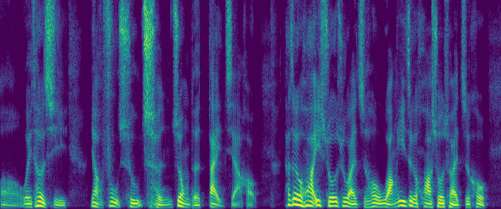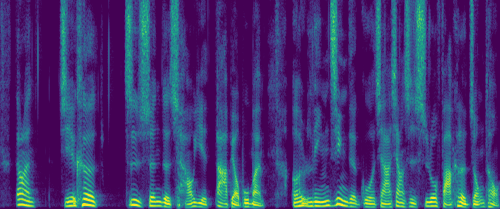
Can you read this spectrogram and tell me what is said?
呃，维特奇。要付出沉重的代价，哈！他这个话一说出来之后，王毅这个话说出来之后，当然捷克自身的朝野大表不满，而邻近的国家像是斯洛伐克的总统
